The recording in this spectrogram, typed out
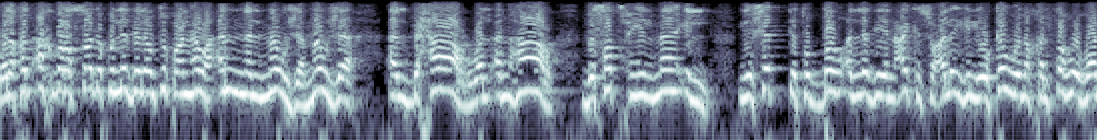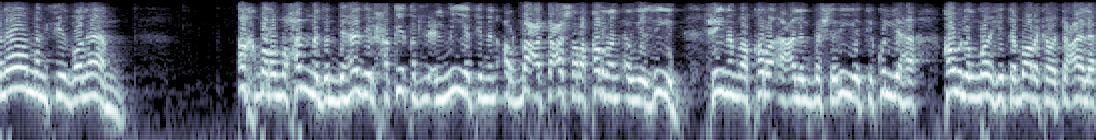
ولقد أخبر الصادق الذي لا ينطق عن الهوى أن الموج موج البحار والأنهار بسطحه المائل يشتت الضوء الذي ينعكس عليه ليكون خلفه ظلاما في ظلام. أخبر محمد بهذه الحقيقة العلمية من أربعة عشر قرنا أو يزيد حينما قرأ على البشرية كلها قول الله تبارك وتعالى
